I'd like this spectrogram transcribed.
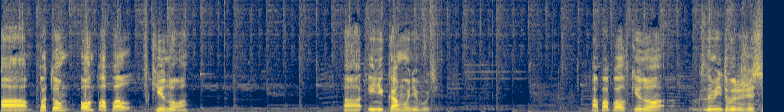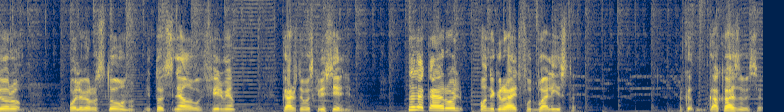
А потом он попал в кино, а, и не кому-нибудь, а попал в кино к знаменитому режиссеру Оливеру Стоуну, и тот снял его в фильме «Каждое воскресенье». Ну, такая роль, он играет футболиста. Оказывается,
